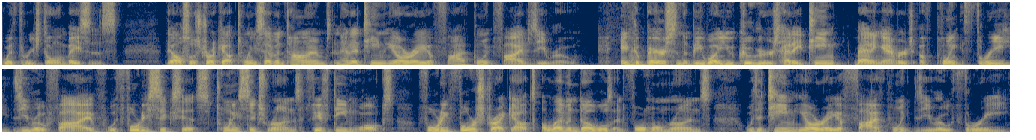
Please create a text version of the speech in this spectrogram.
with 3 stolen bases. They also struck out 27 times and had a team ERA of 5.50. In comparison, the BYU Cougars had a team batting average of .305 with 46 hits, 26 runs, 15 walks, 44 strikeouts, 11 doubles, and 4 home runs with a team ERA of 5.03.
